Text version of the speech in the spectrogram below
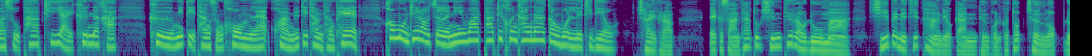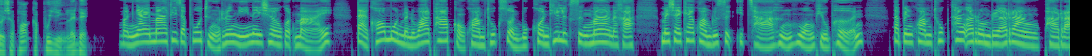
มาสู่ภาพที่ใหญ่ขึ้นนะคะ คือมิติทางสังคมและความยุติธรรมทางเพศ ข้อมูลที่เราเจอนี่วาดภาพที่ค่อนข้างน่ากังวลเลยทีเดียว ใช่ครับ เอกสารแทบทุกชิ้นที่เราดูมา ชี้ไปในทิศทางเดียวกัน ถึงผลกระทบเชิงลบ โดยเฉพาะกับผู้หญิงและเด็ก มันง่ายมากที่จะพูดถึงเรื่องนี้ในเชิงกฎหมาย แต่ข้อมูลมันวาดภาพของความทุกข์ส่วนบุคคลที่ลึกซึ้งมากนะคะ ไม่ใช่แค่ความรู้สึกอิจฉาหึงหวงผิวเผิน แต่เป็นความทุกข์ทางอารมณ์เรื้อรัง ภาระ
